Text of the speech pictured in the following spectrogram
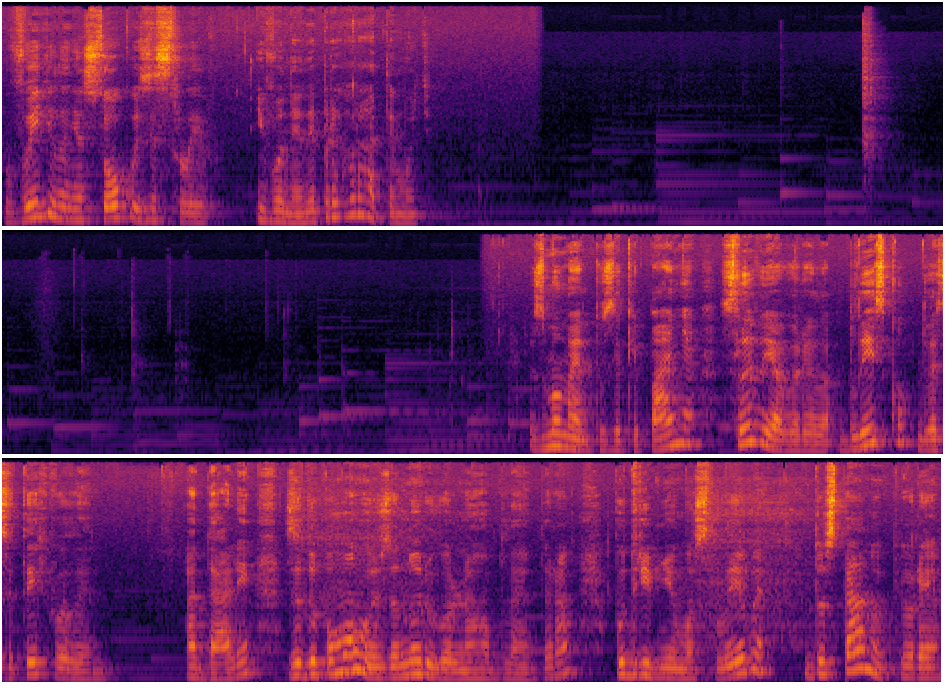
виділення соку зі слив, і вони не пригоратимуть. З моменту закипання сливи я варила близько 20 хвилин. А далі за допомогою занурювального блендера подрібнюємо сливи до стану пюре.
